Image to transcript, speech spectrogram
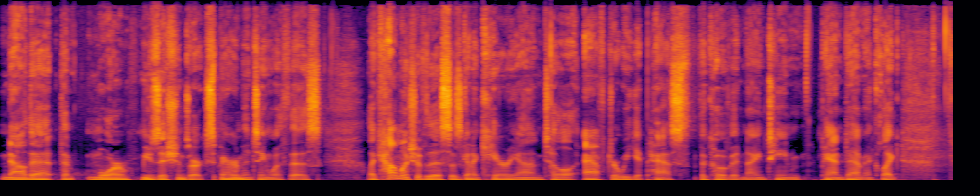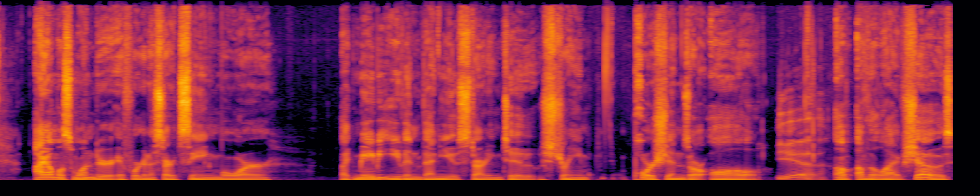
now that, that more musicians are experimenting with this, like, how much of this is going to carry on till after we get past the COVID 19 pandemic? Like, I almost wonder if we're going to start seeing more, like, maybe even venues starting to stream portions or all Yeah. of, of the live shows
